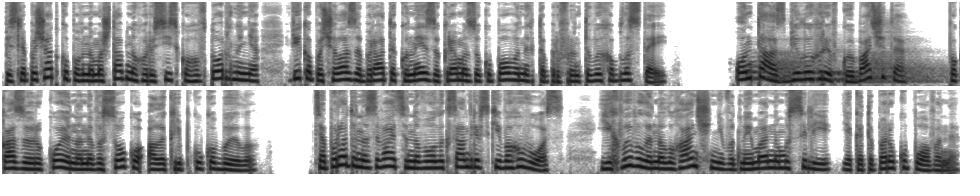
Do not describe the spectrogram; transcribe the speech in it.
Після початку повномасштабного російського вторгнення Віка почала забирати коней, зокрема з окупованих та прифронтових областей. Он та з білою гривкою, бачите? Показує рукою на невисоку, але кріпку кобилу. Ця порода називається Новоолександрівський ваговоз. Їх вивели на Луганщині в одноіменному селі, яке тепер окуповане.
